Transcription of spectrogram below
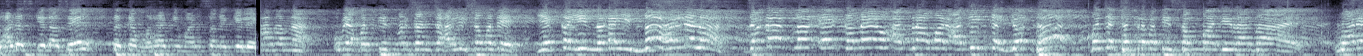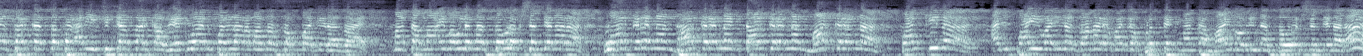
धाडस केलं असेल तर त्या मराठी माणसाने केले राजांना आयुष्यामध्ये एकही लढाई न हरलेला जगातला एकमेव अजरामर अजिंक्य योद्धा म्हणजे छत्रपती संभाजी राजा आहे. वाऱ्यासारखा चपळ आणि चिट्यासारखा वेगवान पडणारा माझा संभाजी राजा आहे. माता माय मौल्यांना संरक्षण देणारा वारकऱ्यांना धारकऱ्यांना टाळकऱ्यांना माटकऱ्यांना पालखीला आणि पायी वारीला जाणाऱ्या माझ्या प्रत्येक माता माय मौलींना संरक्षण देणारा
